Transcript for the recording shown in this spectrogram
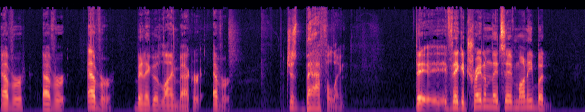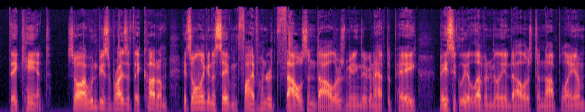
ever, ever, ever been a good linebacker, ever. Just baffling. They, if they could trade him, they'd save money, but they can't. So I wouldn't be surprised if they cut him. It's only going to save them five hundred thousand dollars, meaning they're going to have to pay basically eleven million dollars to not play him.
